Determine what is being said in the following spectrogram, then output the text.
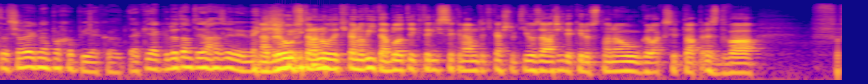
to člověk nepochopí, jako, tak jak kdo tam ty názvy vymýšlí. Na druhou stranu teďka nový tablety, které se k nám teďka 4. září taky dostanou Galaxy Tab S2 v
